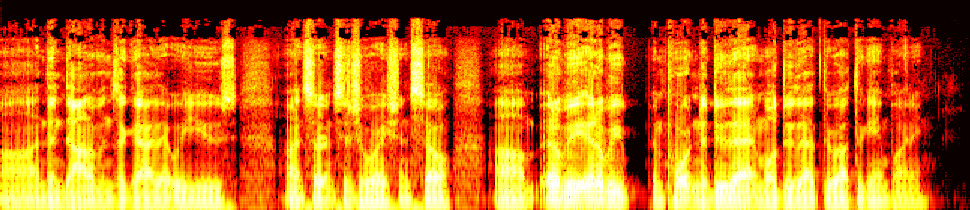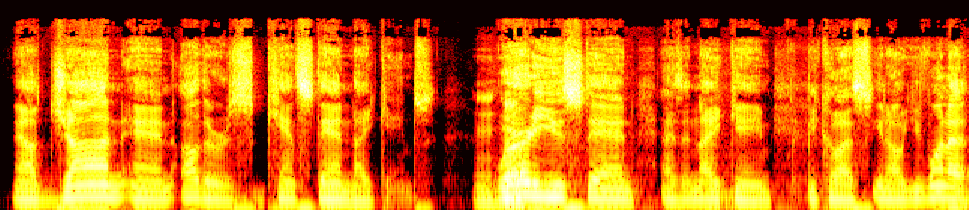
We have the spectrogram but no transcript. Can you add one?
uh, and then Donovan's a guy that we use uh, in certain situations. So um, it'll be it'll be important to do that, and we'll do that throughout the game planning. Now, John and others can't stand night games. Mm-hmm. Where do you stand as a night game? Because you know you'd want to,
